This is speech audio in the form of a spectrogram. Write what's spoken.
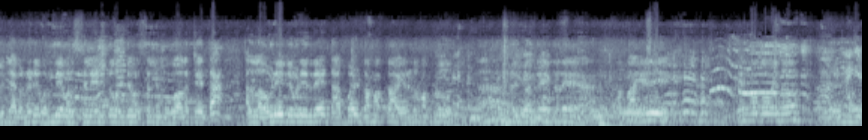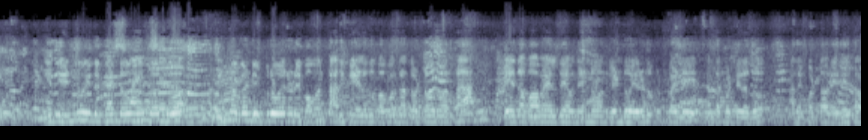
ದುನಿಯಾಗ ನೋಡಿ ಒಂದೇ ವರ್ಷದಲ್ಲಿ ಹೇಳಿದ್ದು ಒಂದೇ ವರ್ಷದಲ್ಲಿ ಮಗು ಆಗುತ್ತೆ ಅಂತ. ಅದ್ರಲ್ಲಿ ಅವಳಿ ಜವಳಿ ಇದ್ರೆ ಡಬಲ್ ಟಮಕ್ಕ ಎರಡು ಮಕ್ಕಳು. ಬಂದೇ ಇದ್ದಾರೆ ಅಪ್ಪ ಹೇಳಿ. ಏನ್ ಮಗು ಇದು? ಇದು ಹೆಣ್ಣು ಇದು ಗಂಡು ಹೆಣ್ಣು ಗಂಡು ಇಬ್ರು ನೋಡಿ ಭಗವಂತ ಅದಕ್ಕೆ ಹೇಳೋದು ಭಗವಂತ ದೊಡ್ಡವರು ಅಂತ ಭೇದ ಭಾವ ಇಲ್ಲದೆ ಒಂದು ಹೆಣ್ಣು ಒಂದು ಗಂಡು ಎರಡು ಕುಟ್ಕೊಳ್ಳಿ ಅಂತ ಕೊಟ್ಟಿರೋದು. ಅದೇ ಕೊಟ್ಟವ್ರು ಇದೇ ತರ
